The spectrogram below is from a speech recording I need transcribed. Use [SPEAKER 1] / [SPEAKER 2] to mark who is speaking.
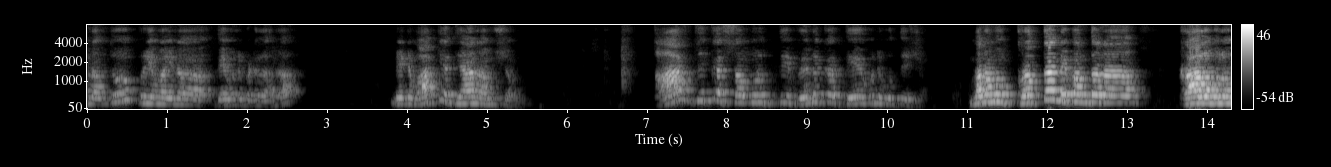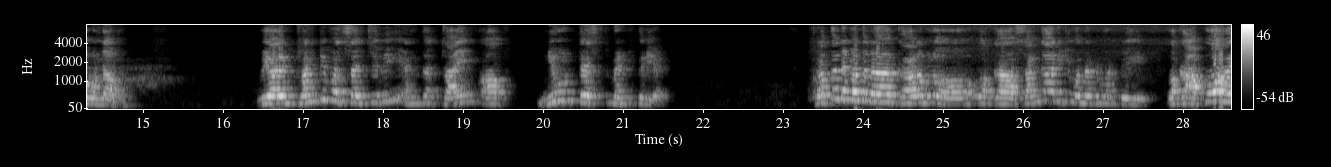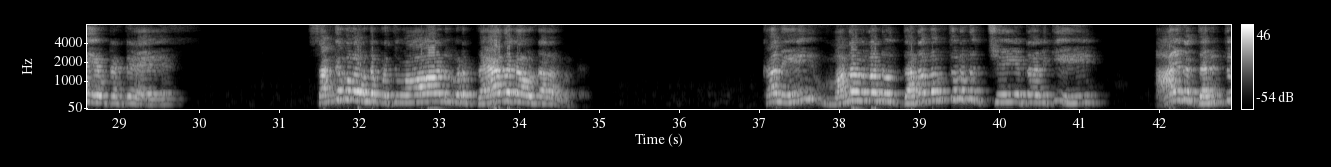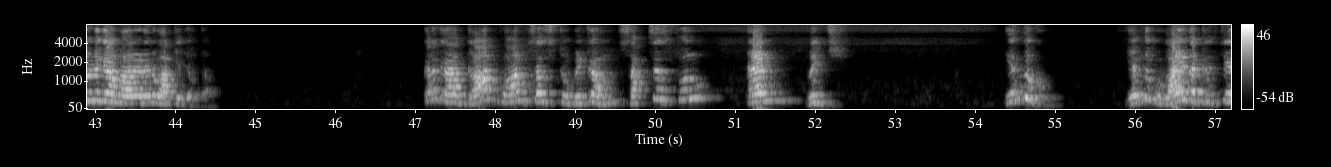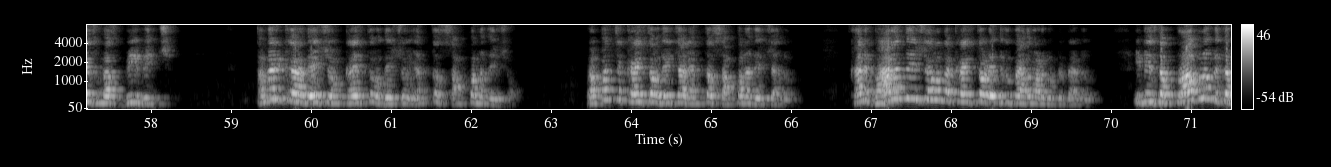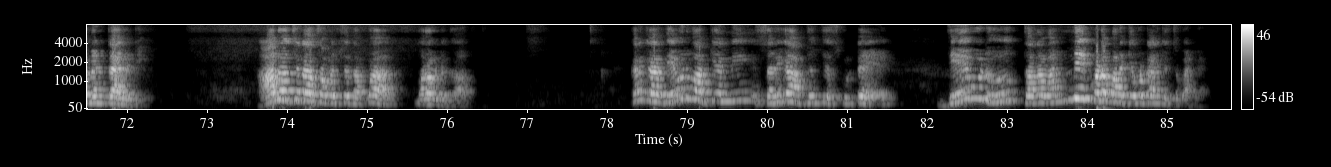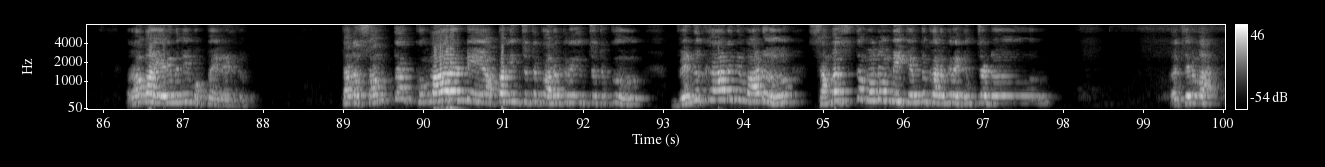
[SPEAKER 1] నందు ప్రియమైన దేవుని బిడ్డలారా నేటి వాక్య ధ్యాన అంశం ఆర్థిక సమృద్ధి వెనుక దేవుని ఉద్దేశం. మనము క్రొత్త నిబంధన కాలములో ఉన్నాము. We are in twenty first century and the time of new testament period క్రొత్త నిబంధన కాలంలో ఒక సంఘానికి ఉన్నటువంటి ఒక అపోహ ఏమిటంటే సంఘములో ఉన్న ప్రతి వాడు కూడా పేదగా ఉండాలనుకుంటాడు. కానీ మనలను ధనవంతులను చేయటానికి ఆయన దరిద్రుడిగా మారాడని వాక్యం చెప్తాను కనుక God wants us to become successful and rich ఎందుకు? ఎందుకు? Why the Christians must be rich America దేశం క్రైస్తవ దేశం ఎంత సంపన్న దేశం? ప్రపంచ క్రైస్తవ దేశాలు ఎంత సంపన్న దేశాలు? కానీ భారతదేశంలో ఉన్న క్రైస్తవుడు ఎందుకు పేదవాడుకుంటున్నాడు? It is the problem with the mentality ఆలోచన సమస్య తప్ప మరొకటి కాదు. కనుక దేవుని వాక్యాన్ని సరిగా అర్థం చేసుకుంటే దేవుడు తనవన్నీ కూడా మనకి ఇవ్వటానికి ఇష్టపడ్డాడు. రోమా ఎనిమిది ముప్పై రెండు. తన సొంత కుమారుణ్ణి అప్పగించుటకు అనుగ్రహించుటకు వెనుకాడని వాడు సమస్తమును మీకెందుకు అనుగ్రహించడు? వచ్చిన సమస్తము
